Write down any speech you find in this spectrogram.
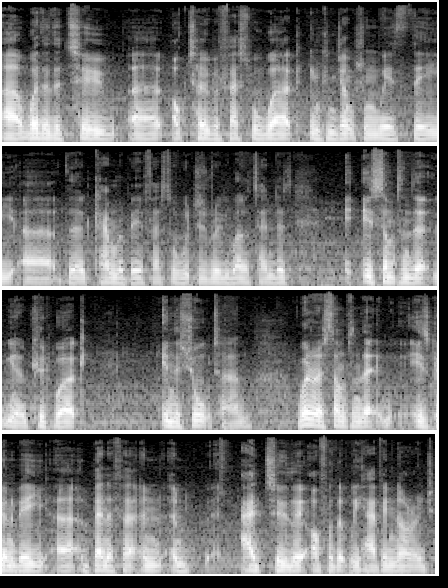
Uh, whether the two uh, Oktoberfest will work in conjunction with the uh, the CAMRA Beer Festival, which is really well attended, is something that you know could work in the short term. Whereas something that is going to be a benefit and, and add to the offer that we have in Norwich,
